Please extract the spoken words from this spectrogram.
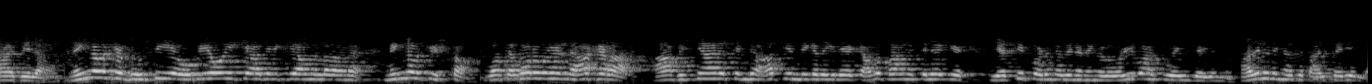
ആജില നിങ്ങൾക്ക് ബുദ്ധിയെ ഉപയോഗിക്കാതിരിക്കുക എന്നുള്ളതാണ് നിങ്ങൾക്ക് ഇഷ്ടം ആഹ്റ ആ വിജ്ഞാനത്തിന്റെ ആത്യന്തികതയിലേക്ക് അവസാനത്തിലേക്ക് എത്തിപ്പെടുന്നതിനെ നിങ്ങൾ ഒഴിവാക്കുകയും ചെയ്യുന്നു. അതിന് നിങ്ങൾക്ക് താല്പര്യമില്ല.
